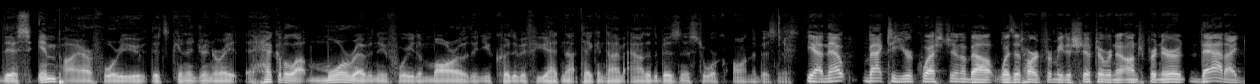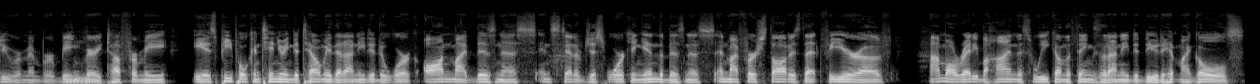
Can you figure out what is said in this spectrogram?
this empire for you that's going to generate a heck of a lot more revenue for you tomorrow than you could have if you had not taken time out of the business to work on the business. Yeah. And that back to your question about was it hard for me to shift over to an entrepreneur? That I do remember being mm-hmm. very tough for me is people continuing to tell me that I needed to work on my business instead of just working in the business. And my first thought is that fear of I'm already behind this week on the things that I need to do to hit my goals.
